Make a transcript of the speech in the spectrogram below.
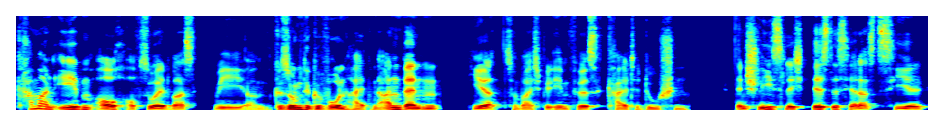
kann man eben auch auf so etwas wie ähm, gesunde Gewohnheiten anwenden. Hier zum Beispiel eben fürs kalte Duschen. Denn schließlich ist es ja das Ziel,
